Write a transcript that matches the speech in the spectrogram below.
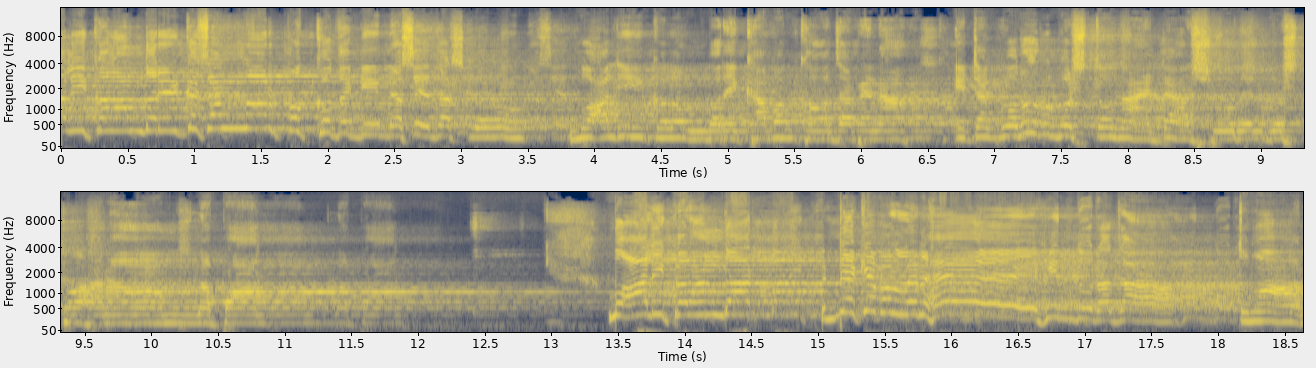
আলী কলমদরের কাছে পক্ষ থেকে মেসেজ আসলো আলী কলমদরে খাবার খাওয়া যাবে না। এটা গরুর গোস্ত না, এটা সুরের গোস্ত হারাম না পাক আলী কলমদার ডেকে বললেন, হে হিন্দু রাজা, তোমার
